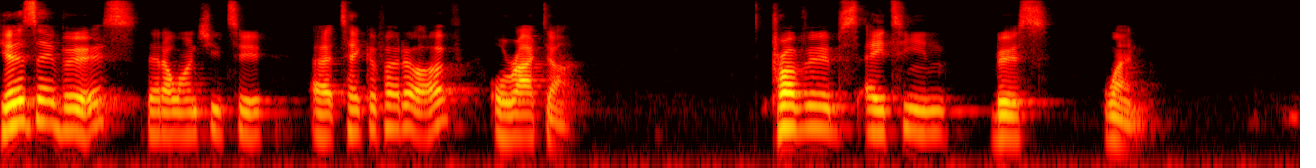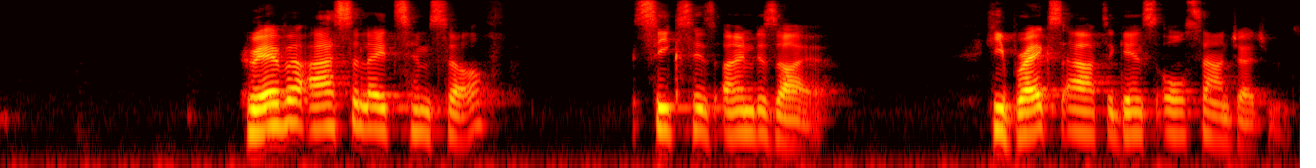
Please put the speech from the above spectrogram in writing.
Here's a verse that I want you to uh, take a photo of or write down Proverbs 18, verse 1. Whoever isolates himself seeks his own desire. He breaks out against all sound judgment.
